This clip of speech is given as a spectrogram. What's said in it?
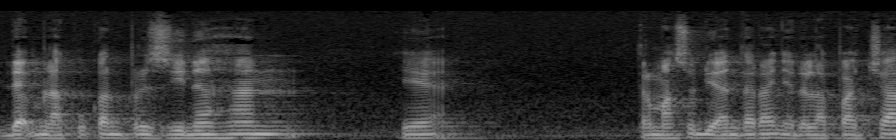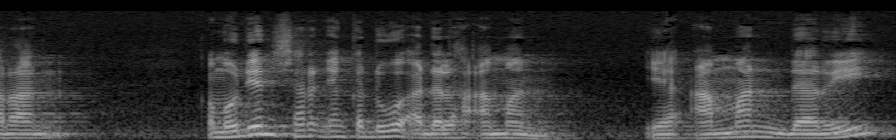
tidak melakukan perzinahan, ya. Termasuk di antaranya adalah pacaran. Kemudian syarat yang kedua adalah aman, ya, aman dari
